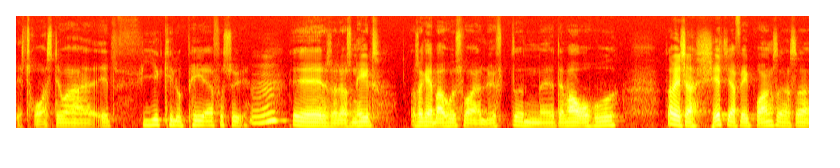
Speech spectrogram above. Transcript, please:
jeg tror også, det var et 4 kilo PR-forsøg. Mm. Øh, så det var sådan helt... Og så kan jeg bare huske, hvor jeg løftede den. Øh, den var over hovedet. Så vidste jeg, shit, jeg fik bronze, og så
